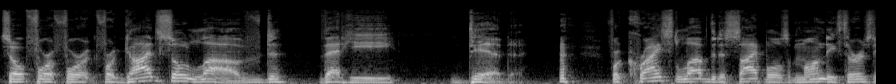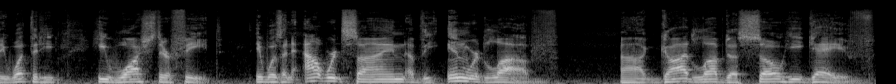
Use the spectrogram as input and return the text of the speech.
So for for for God so loved that he did. for Christ loved the disciples Maundy, Thursday. What did he he washed their feet? It was an outward sign of the inward love. Uh, God loved us, so he gave.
